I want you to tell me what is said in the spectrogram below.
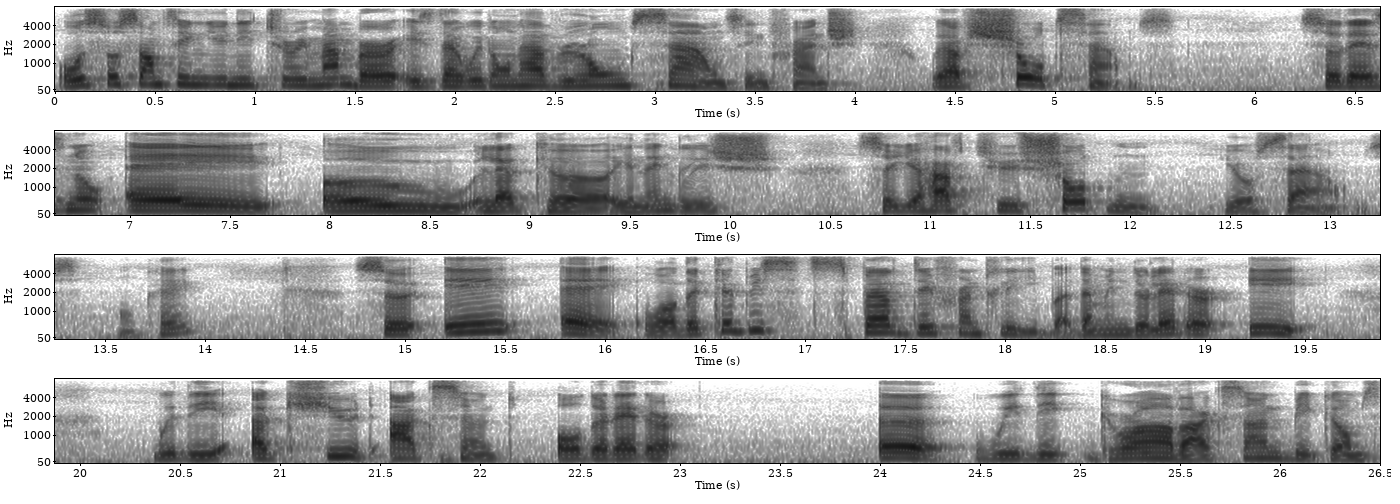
Also, something you need to remember is that we don't have long sounds in French. We have short sounds. So there's no A, O like uh, in English. So you have to shorten your sounds. Okay? So E, A. Well, they can be spelled differently, but I mean the letter E with the acute accent or the letter E with the grave accent becomes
